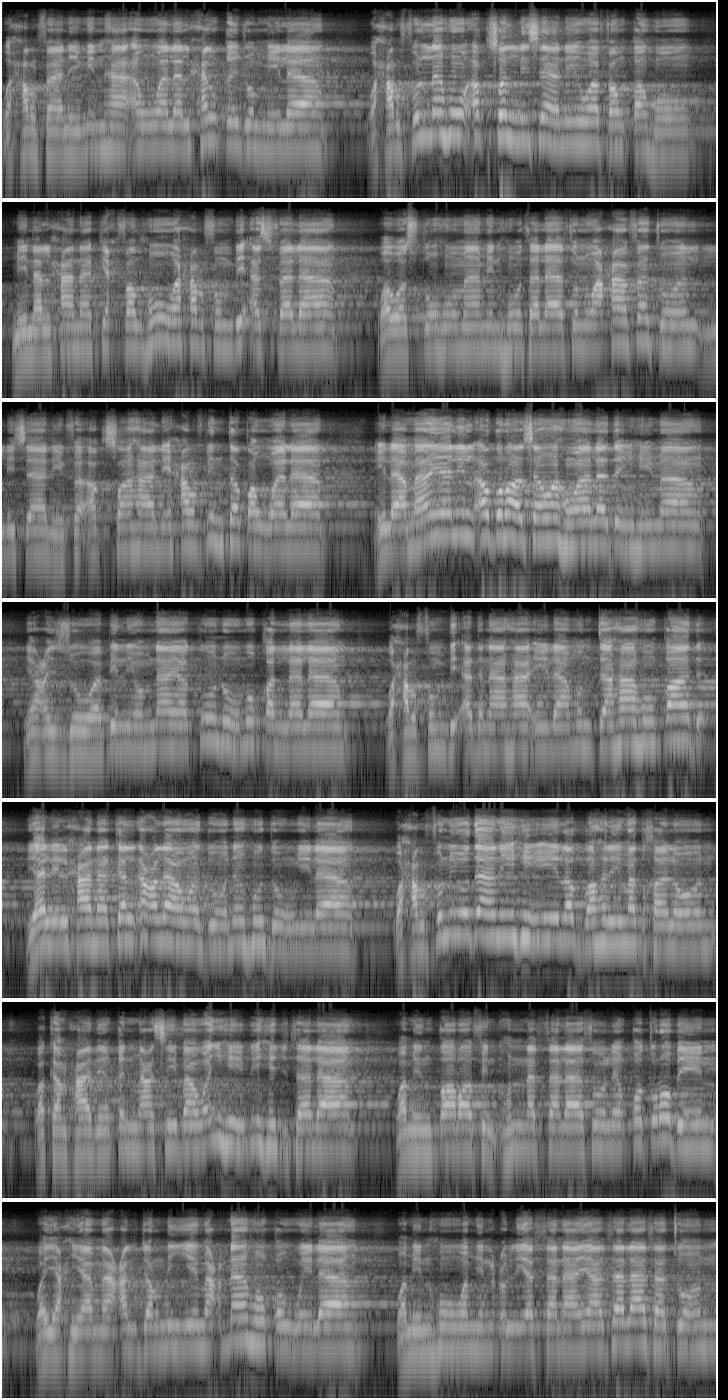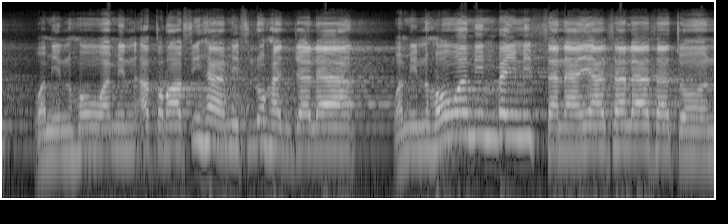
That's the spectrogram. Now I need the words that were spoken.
وحرفان منها أول الحلق جملا. وحرف له أقصى اللسان وفوقه. من الحنك احفظه وحرف بأسفلا. ووسطهما منه ثلاث وحافة اللسان فأقصاها لحرف تطولا. إلى ما يلي الأضراس وهو لديهما. يعز وباليمنى يكون مقللا. وحرف بأدناها إلى منتهاه قد يلي الحنك الأعلى ودونه ذولا وحرف يدانيه إلى الظهر مدخل. وكم حاذق مع سيبويه به اجتلى. ومن طرف هن الثلاث لقطرب. ويحيى مع الجرمي معناه قولا. ومنه ومن عليا الثنايا ثلاثة ومنه ومن أطرافها مثلها الجلا ومنه ومن بين الثنايا ثلاثة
